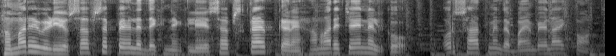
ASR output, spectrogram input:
हमारे वीडियो सबसे पहले देखने के लिए सब्सक्राइब करें हमारे चैनल को और साथ में दबाएँ बेल आइकॉन।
